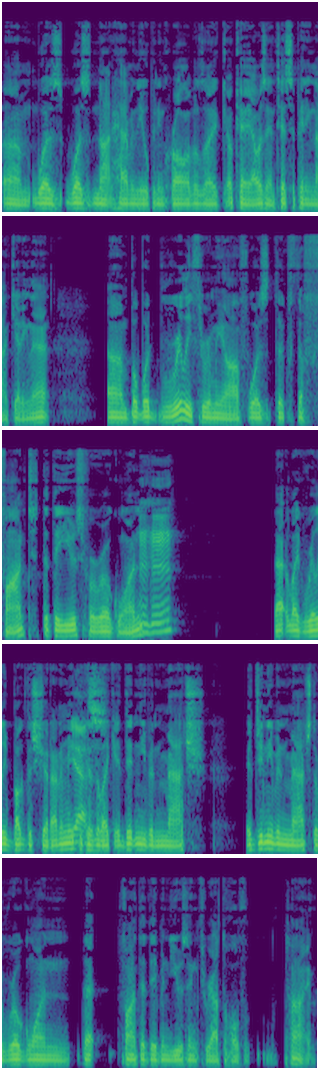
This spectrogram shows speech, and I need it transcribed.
um, was was not having the opening crawl. I was like, okay, I was anticipating not getting that. Um, but what really threw me off was the the font that they used for Rogue One. Mm-hmm. That like really bugged the shit out of me yes. because like it didn't even match it didn't even match the Rogue One that font that they've been using throughout the whole time.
